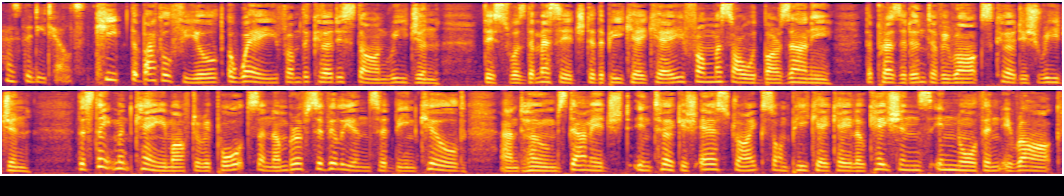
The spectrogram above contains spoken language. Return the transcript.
has the details. Keep the battlefield away from the Kurdistan region. This was the message to the PKK from Masoud Barzani, the president of Iraq's Kurdish region. The statement came after reports a number of civilians had been killed and homes damaged in Turkish airstrikes on PKK locations in northern Iraq.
